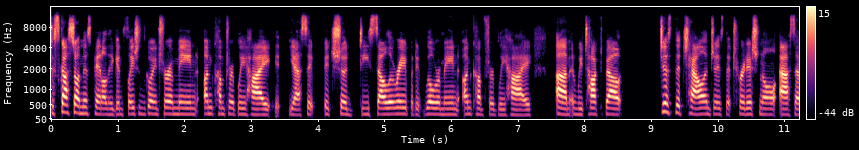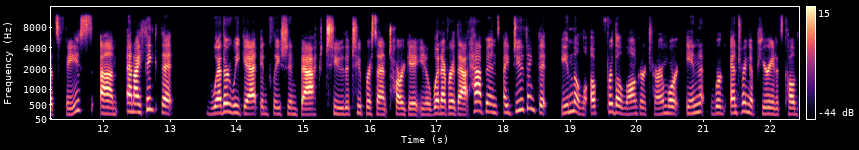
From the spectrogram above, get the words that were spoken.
discussed on this panel, I think inflation is going to remain uncomfortably high. Yes, it, it should decelerate, but it will remain uncomfortably high. Um, and we talked about just the challenges that traditional assets face. Um, and I think that whether we get inflation back to the 2% target you know whenever that happens i do think that in the for the longer term we're in we're entering a period it's called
